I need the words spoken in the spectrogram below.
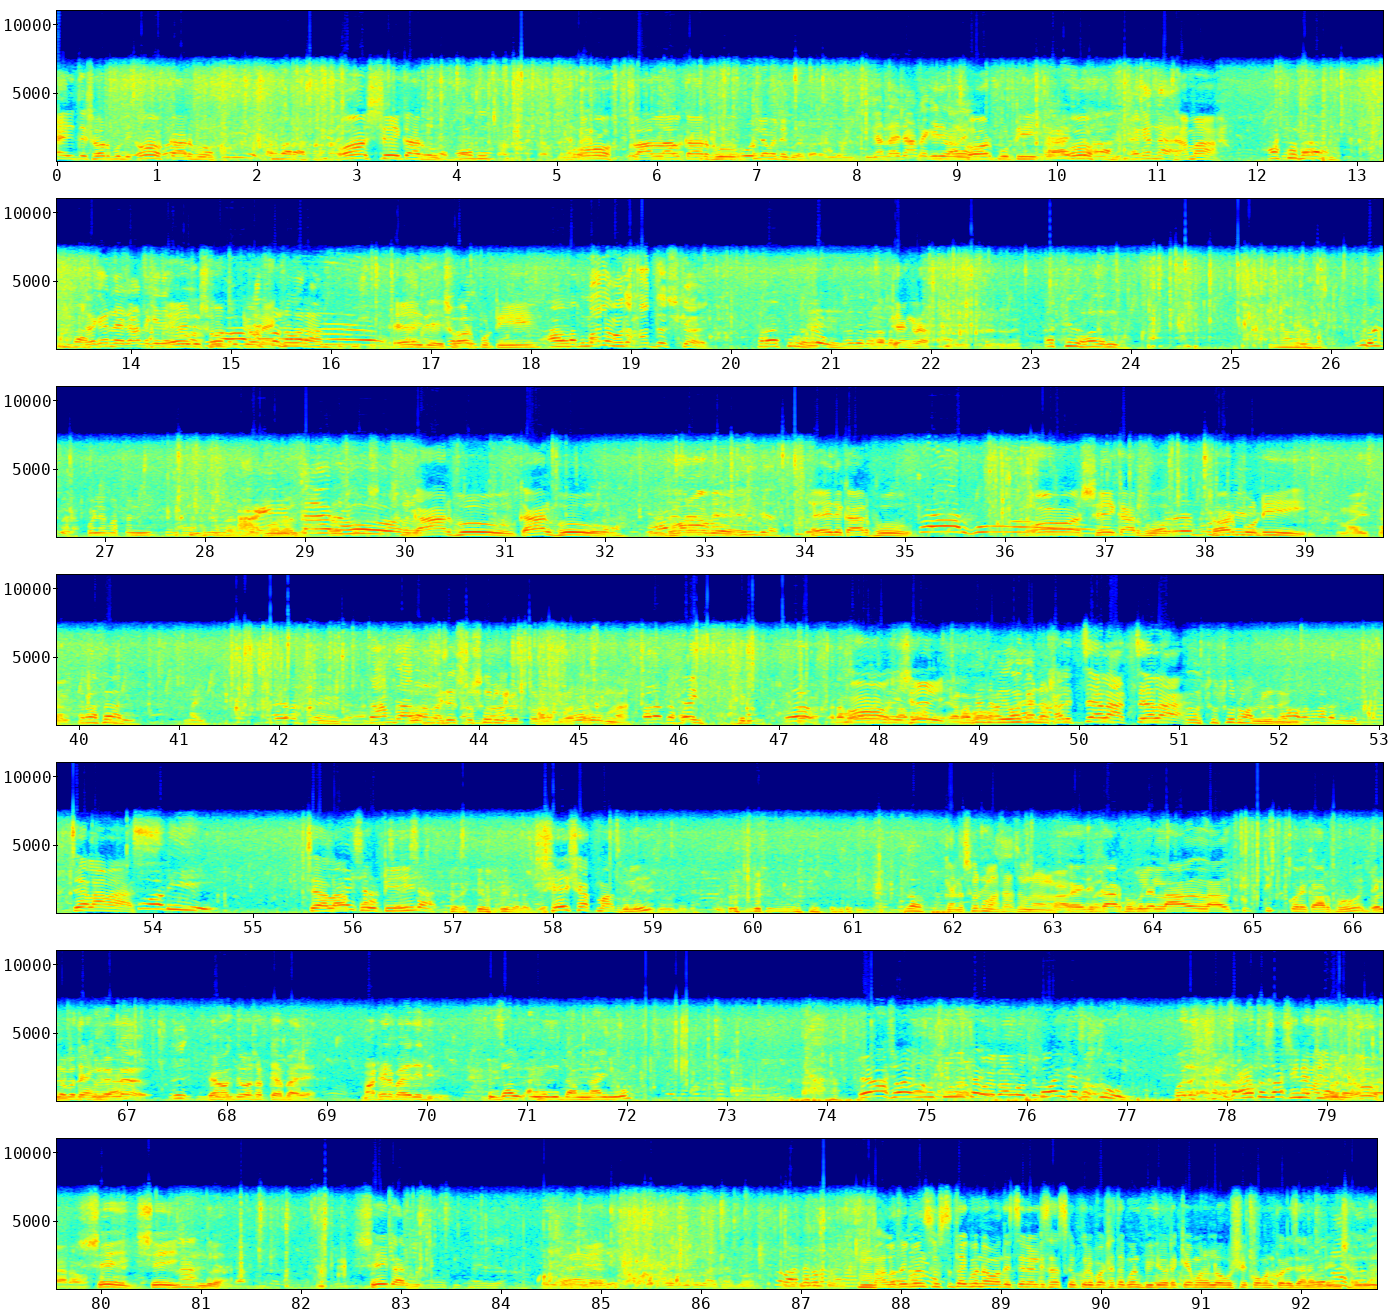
এই যে সরপুটি। ও কার ভো কারবার আছে। ও সেই কার ভো ও লাল লাল কার ভো সরপুটি। ও টাকা এই যে সরপুটি অনেক। আটশো টাকা রাম এই যে সরপুটি। আল্লাহ দিলে Malam udah ada sekali. তোরা কি দেবে ট্যাংরা। এক কি দেবে দেরি কার ভু কার ভু এই যে কার ও সেই কার ভু সরপুটি. সেই খালি চেলা চেলা শ্বশুর মাছগুলো দেন চেলা মাছ চেলা পুটি সেই সাত মাছগুলি মাছ আছে এই যে কার্ফু গুলি লাল লাল টিক টিক করে কার্ফু মাঠের বাইরে দিবে। জাল দাম নাই নো। এ আসো তুই কই গেছিস তুই? জায়গা তো যাস না তুই। সেই সেই বন্ধুরা। সেই কার্ভু ভালো? থাকবেন সুস্থ থাকবেন। আমাদের চ্যানেলটি সাবস্ক্রাইব করে পাশে থাকবেন। ভিডিওটা কেমন হলো অবশ্যই কমেন্ট করে জানাবেন ইনশাল্লাহ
